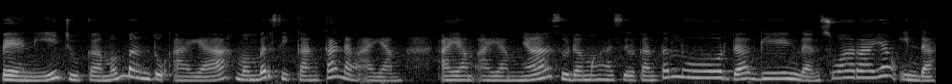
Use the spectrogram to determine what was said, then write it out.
Benny juga membantu ayah membersihkan kandang ayam. Ayam-ayamnya sudah menghasilkan telur, daging, dan suara yang indah.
